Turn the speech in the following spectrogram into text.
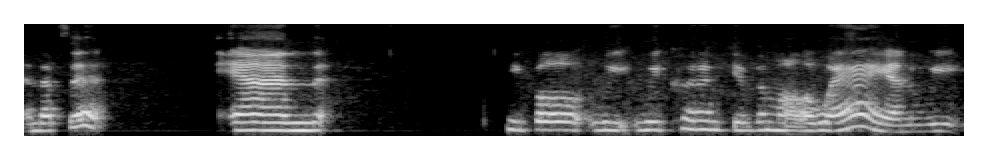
and that's it. And people we we couldn't give them all away. And we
